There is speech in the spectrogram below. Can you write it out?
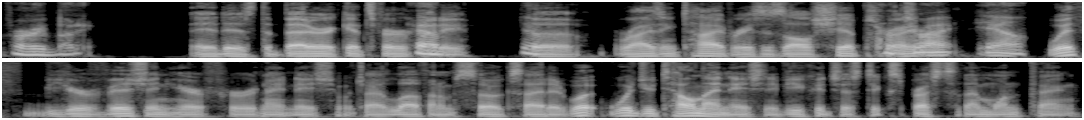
for everybody. It is the better it gets for everybody. yeah. The rising tide raises all ships, That's right? right. Yeah. With your vision here for Knight Nation, which I love and I'm so excited, what would you tell Knight Nation if you could just express to them one thing?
